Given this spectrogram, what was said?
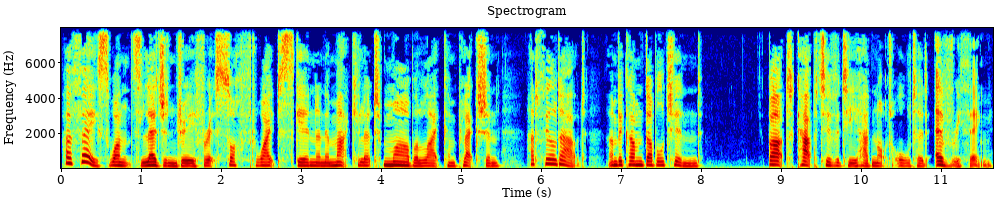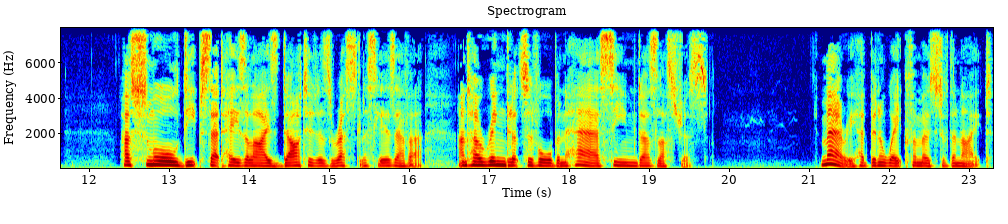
Her face, once legendary for its soft white skin and immaculate marble like complexion, had filled out and become double chinned. But captivity had not altered everything. Her small, deep set hazel eyes darted as restlessly as ever, and her ringlets of auburn hair seemed as lustrous. Mary had been awake for most of the night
